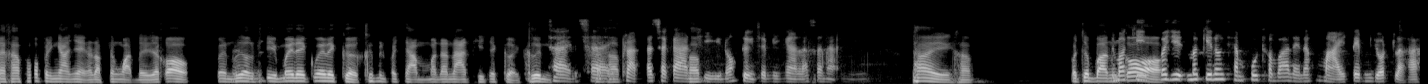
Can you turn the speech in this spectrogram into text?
นะครับ เพราะว่าเป็นงานใหญ่ระดับจังหวัดเลย แล้วก็เป็นเรื่องที่ไม่ได้ไม่ได้เกิดขึ้นเป็นประจำมันนานๆทีจะเกิดขึ้น ใช่ใช่ผลัดราชการทีเนาะถึงจะมีงานลักษณะนี้ ใช่ครับ ปัจจุบันก็เมื่อกี้เมื่อกี้น้องแชมพูดคำว่าอะไรนะหมายเต็มยศเหรอคะ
